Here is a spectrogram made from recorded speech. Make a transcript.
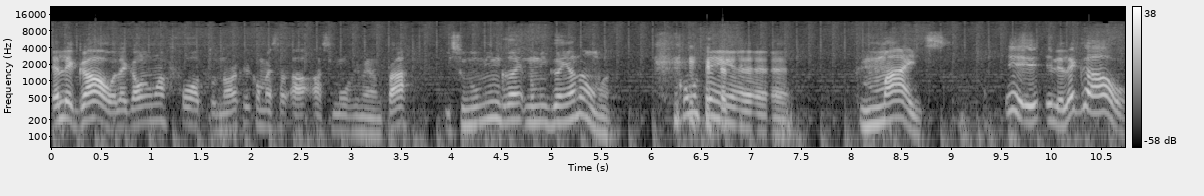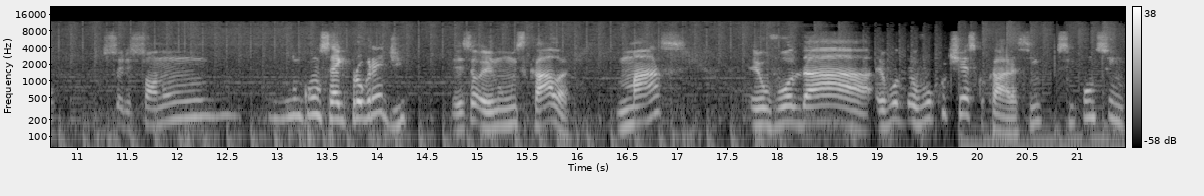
é legal, é legal numa foto. Na hora que ele começa a, a se movimentar, isso não me ganha, não, me ganha não, mano. Como tem é, mais, ele é legal. Ele só não, não consegue progredir. Ele não escala. Mas eu vou dar. Eu vou, eu vou com o Chesco, cara. 5 5.5.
